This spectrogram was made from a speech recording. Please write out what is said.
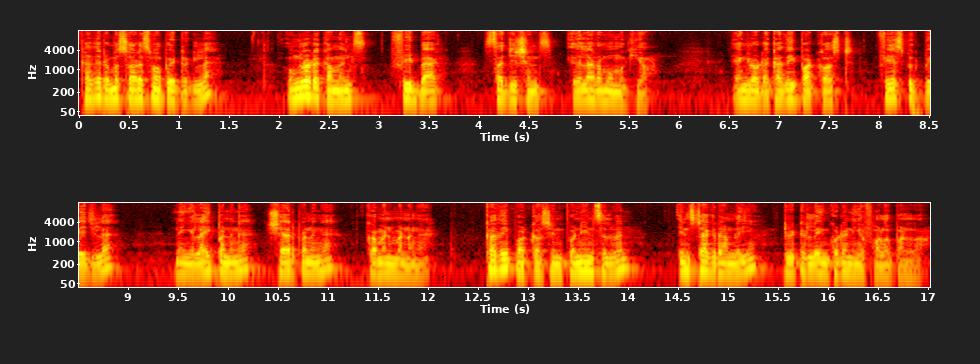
கதை ரொம்ப சுவாரஸ்யமாக போயிட்டுருக்குல்ல? உங்களோட கமெண்ட்ஸ் ஃபீட்பேக் சஜஷன்ஸ் இதெல்லாம் ரொம்ப முக்கியம். எங்களோட கதை பாட்காஸ்ட் ஃபேஸ்புக் பேஜில் நீங்கள் லைக் பண்ணுங்கள் ஷேர் பண்ணுங்கள் கமெண்ட் பண்ணுங்கள் கதை பாட்காஸ்டின் பொன்னியின் செல்வன் இன்ஸ்டாகிராம்லேயும் ட்விட்டர்லேயும் கூட நீங்கள் ஃபாலோ பண்ணலாம்.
